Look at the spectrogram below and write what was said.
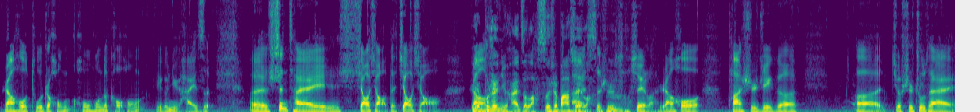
然后涂着红红红的口红，一个女孩子，呃，身材小小的娇小，然后也不是女孩子了，四十八岁了，四十岁了。然后她是这个。呃，就是住在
